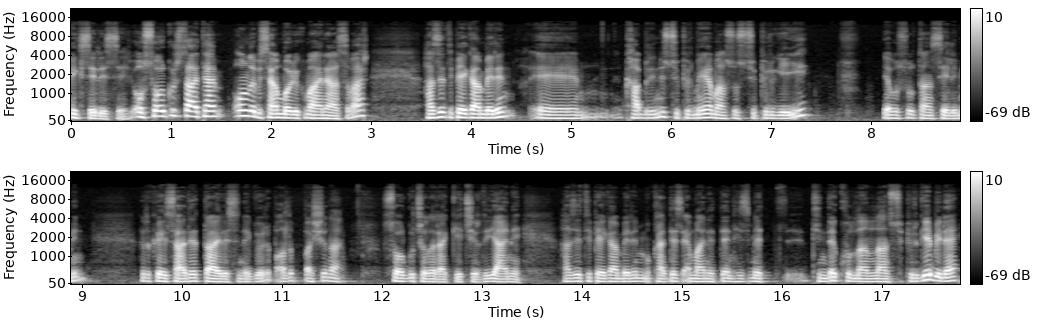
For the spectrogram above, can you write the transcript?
Ekserisi. O sorguç zaten onun da bir sembolik manası var. Hazreti Peygamber'in e, kabrini süpürmeye mahsus süpürgeyi Yavuz Sultan Selim'in Hırkayı Saadet Dairesi'nde görüp alıp başına sorguç olarak geçirdi. Yani Hazreti Peygamber'in mukaddes emanetlerin hizmetinde kullanılan süpürge bile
